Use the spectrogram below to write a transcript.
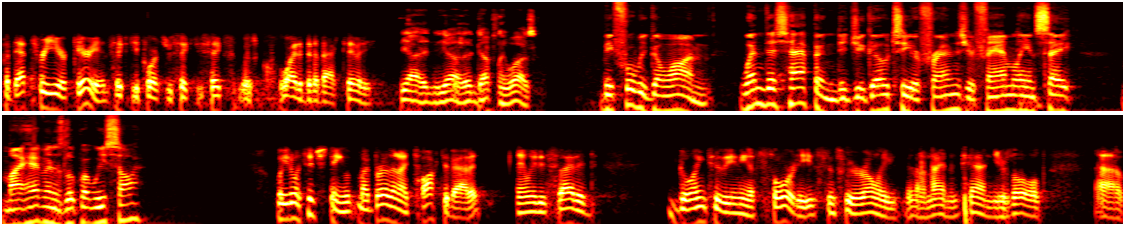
But that three year period, 64 through 66, was quite a bit of activity. Yeah, yeah, there definitely was. Before we go on, when this happened, did you go to your friends, your family, and say, My heavens, look what we saw? Well, you know, it's interesting. My brother and I talked about it, and we decided going to the authorities, since we were only you know nine and ten years old, uh,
